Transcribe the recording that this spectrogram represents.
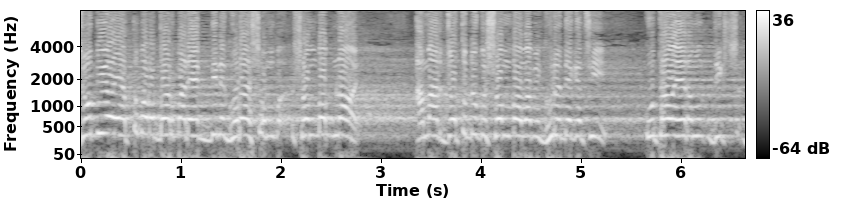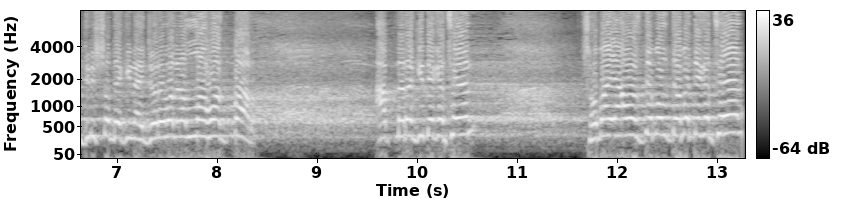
যদিও এত বড় দরবারে একদিনে ঘোরা সম্ভ- সম্ভব নয়। আমার যতটুকু সম্ভব আমি ঘুরে দেখেছি, কোথাও দৃশ্য- দৃশ্য দেখি নাই। জোরে বলেন, আল্লাহ আকবার। আপনারা কি দেখেছেন? সবাই আওয়াজ দিয়ে বলতে হবে, দেখেছেন?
